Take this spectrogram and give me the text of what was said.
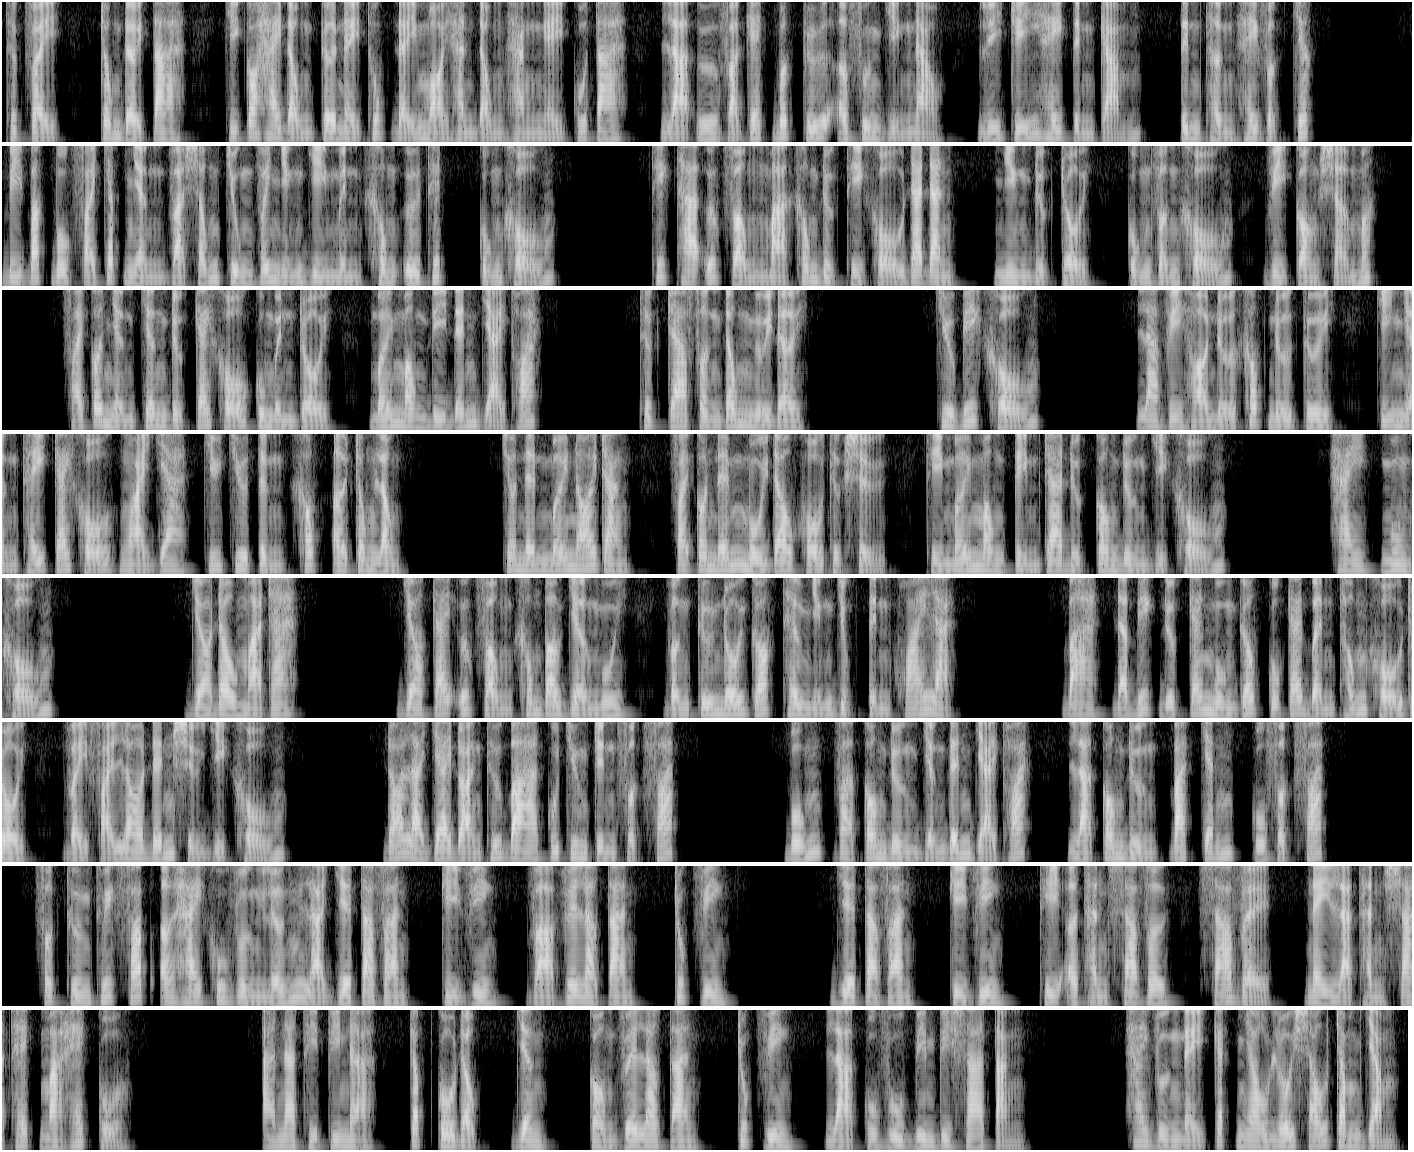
Thực vậy, trong đời ta, chỉ có hai động cơ này thúc đẩy mọi hành động hàng ngày của ta, là ưa và ghét bất cứ ở phương diện nào, lý trí hay tình cảm, tinh thần hay vật chất. Bị bắt buộc phải chấp nhận và sống chung với những gì mình không ưa thích, cũng khổ. Thiết tha ước vọng mà không được thì khổ đã đành, nhưng được rồi, cũng vẫn khổ, vì còn sợ mất. Phải có nhận chân được cái khổ của mình rồi, mới mong đi đến giải thoát. Thực ra phần đông người đời chưa biết khổ là vì họ nửa khóc nửa cười, chỉ nhận thấy cái khổ ngoài da chứ chưa từng khóc ở trong lòng. Cho nên mới nói rằng, phải có nếm mùi đau khổ thực sự, thì mới mong tìm ra được con đường diệt khổ. Hai, nguồn khổ. Do đâu mà ra? Do cái ước vọng không bao giờ nguôi, vẫn cứ nối gót theo những dục tình khoái lạc. Ba, đã biết được cái nguồn gốc của cái bệnh thống khổ rồi, vậy phải lo đến sự diệt khổ. Đó là giai đoạn thứ ba của chương trình Phật Pháp. 4. Và con đường dẫn đến giải thoát, là con đường bát chánh của Phật Pháp. Phật thường thuyết Pháp ở hai khu vườn lớn là Jetavan, Kỳ Viên, và Velautan, Trúc Viên. Jetavan, Kỳ Viên, thì ở thành Sa Vơ, Xá Vệ, nay là thành Sa Thét Ma Hét của Anathipina, cấp cô độc, dân, còn Velautan, Trúc Viên, là của vua Bimbisa tặng. Hai vườn này cách nhau lối 600 dặm.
